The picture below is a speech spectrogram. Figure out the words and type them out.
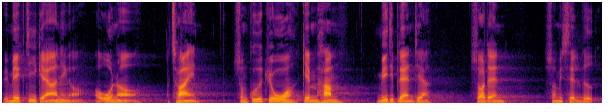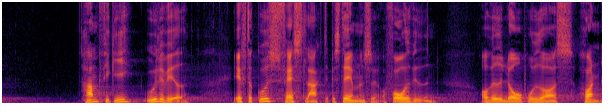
ved mægtige gerninger og under og tegn, som Gud gjorde gennem ham midt i blandt jer, sådan som I selv ved. Ham fik I udleveret efter Guds fastlagte bestemmelse og forudviden, og ved lovbryderes hånd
